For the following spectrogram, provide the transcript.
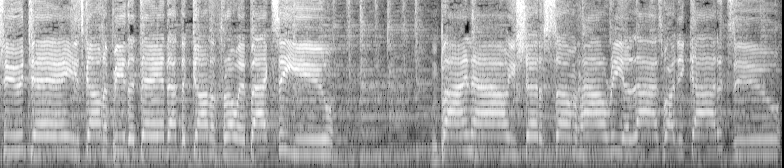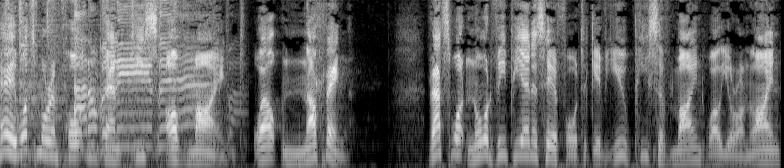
Today is gonna be the day that they're gonna throw it back to you. By now, you should have somehow realized what you gotta do. Hey, what's more important than peace of mind? Well, nothing. That's what NordVPN is here for to give you peace of mind while you're online.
